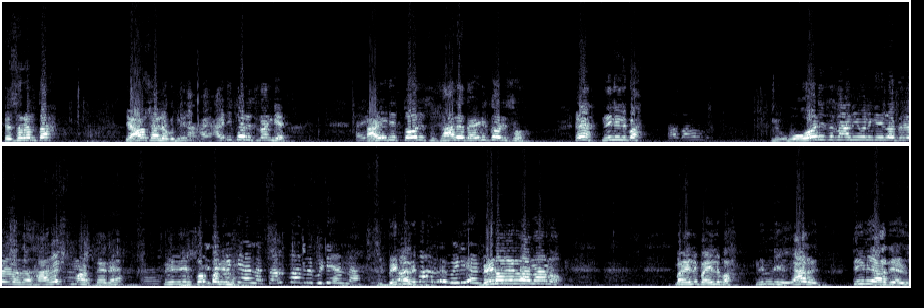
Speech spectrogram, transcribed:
ಹೆಸರಂತ? ಯಾವ ಶಾಲೆ ಹೋಗುದು ನೀನು ಐಡಿ ತೋರಿಸು ನಂಗೆ. ಐಡಿ ತೋರಿಸು ಶಾಲೆದು ಐ ಡಿ ತೋರಿಸು. ಏ ನೀನಿಲ್ಲಿ ಇಲ್ಲಿ ಬಾ. ಆ, ಬಾ, ಬಾ. ನೀವು ಓಡಿದ್ರೆ ನಾನು ಇವನಿಗೆ ಇಲ್ಲಾದ್ರೆ ಅರೆಸ್ಟ್ ಮಾಡ್ತೇನೆ. ನೀನು ಸ್ವಲ್ಪ ನೀನು ಬಿಡಿ. ಅಣ್ಣ ಸ್ವಲ್ಪ ಆದ್ರೂ ಬಿಡಿ ಅಣ್ಣ. ಬಿಡು ಸ್ವಲ್ಪ ಆದ್ರೂ ಬಿಡಿ ಅಣ್ಣ. ಬಿಡುವುದಿಲ್ಲ ನಾನು. ಬಾ ಇಲ್ಲಿ ಬಾ ಇಲ್ಲಿ ಬಾ. ನಿಲ್ಲಿ ಯಾರು? ಟೀಮ್ ಯಾವ್ದು ಹೇಳು?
